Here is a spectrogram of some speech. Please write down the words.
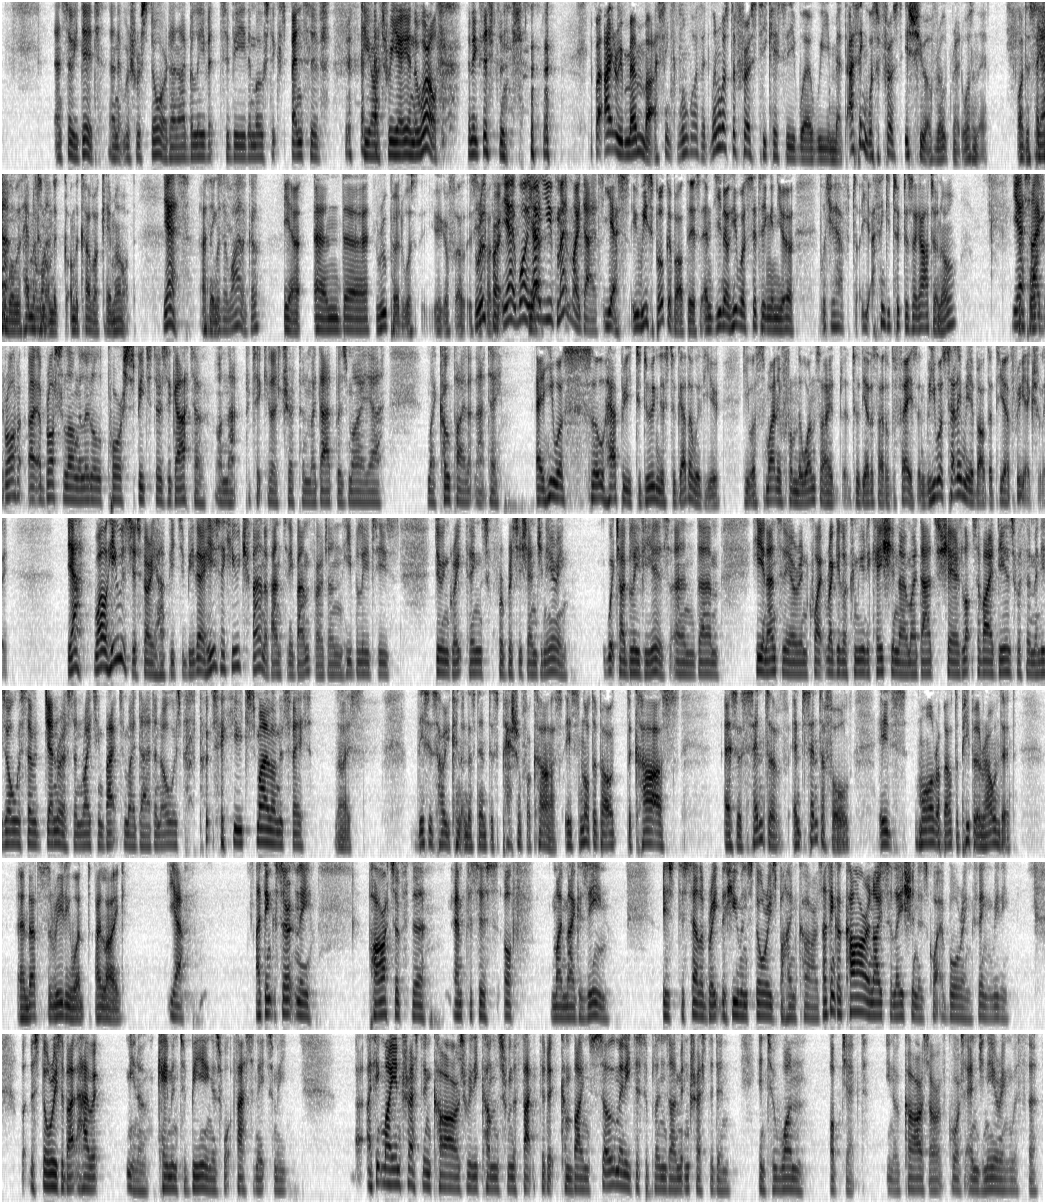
And so he did, and it was restored. And I believe it to be the most expensive TR3A in the world in existence. but I remember, I think, when was it? When was the first TKC where we met? I think it was the first issue of Road Rat, wasn't it? Or the second Yeah. one with Hamilton on the on the cover came out. yes, I think- it was a while ago. Yeah, and uh, Rupert was your fa- is your father? Rupert, yeah, well, yeah, Yeah. you've met my dad. Yes, we spoke about this, and you know he was sitting in your. Would you have? I think you took the Zagato, no? Yes, I brought I brought along a little Porsche Speedster Zagato on that particular trip, and my dad was my uh, my co-pilot that day. And he was so happy to doing this together with you. He was smiling from the one side to the other side of the face, and he was telling me about the TR3 actually. Yeah, well, he was just very happy to be there. He's a huge fan of Anthony Bamford, and he believes he's doing great things for British engineering, which I believe he is. And um, he and Anthony are in quite regular communication now. My dad shares lots of ideas with him, and he's always so generous and writing back to my dad, and always puts a huge smile on his face. Nice. This is how you can understand this passion for cars. It's not about the cars as a center and centerfold. It's more about the people around it, and that's really what I like. Yeah. I think certainly part of the emphasis of my magazine is to celebrate the human stories behind cars. I think a car in isolation is quite a boring thing, really. But the stories about how it, you know, came into being is what fascinates me. I think my interest in cars really comes from the fact that it combines so many disciplines I'm interested in into one object. You know, cars are of course engineering with the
